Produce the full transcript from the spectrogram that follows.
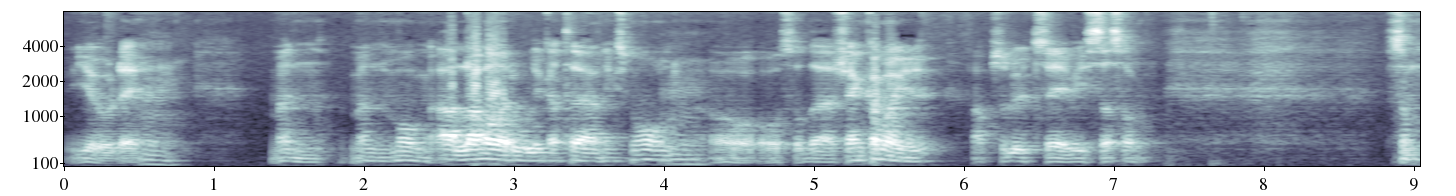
gör det. Mm. Men, men många, alla har olika träningsmål Mm. och, och sådär. Sen kan man ju absolut se vissa som, som,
